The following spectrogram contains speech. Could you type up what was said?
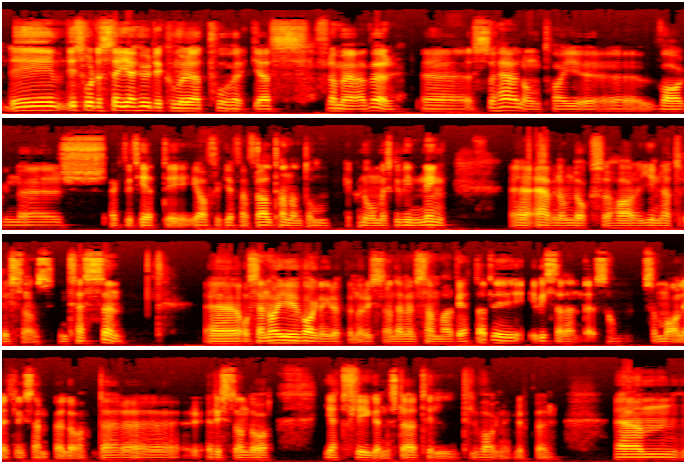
Det är, det är svårt att säga hur det kommer att påverkas framöver. Eh, så här långt har ju eh, Wagners aktivitet i Afrika framförallt handlat om ekonomisk vinning, eh, även om det också har gynnat Rysslands intressen. Och sen har ju Wagnergruppen och Ryssland även samarbetat i, i vissa länder som, som Mali till exempel, då, där Ryssland då gett flygunderstöd till, till Wagnergrupper. Um,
